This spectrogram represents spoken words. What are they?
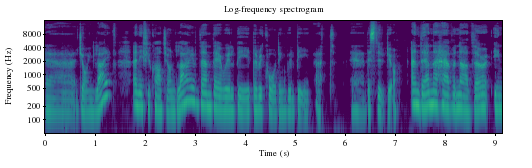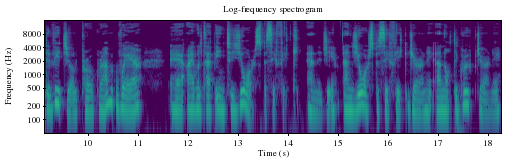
uh, join live. And if you can't join live, then there will be the recording will be at uh, the studio. And then I have another individual program where I will tap into your specific energy and your specific journey and not a group journey.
